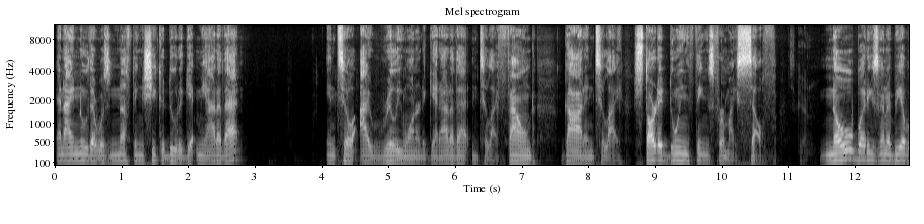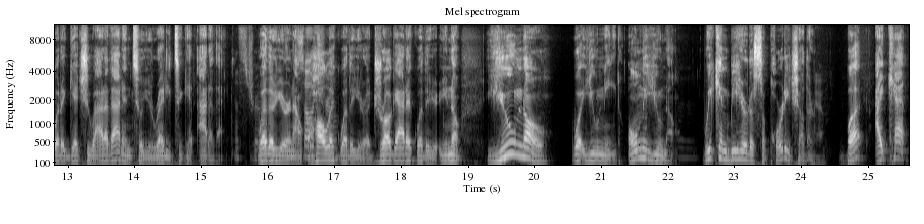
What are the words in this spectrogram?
and I knew there was nothing she could do to get me out of that until I really wanted to get out of that until I found God until I started doing things for myself. Nobody's gonna be able to get you out of that until you're ready to get out of that. That's true. Whether you're an alcoholic, true. whether you're a drug addict, whether you're, you know, you know what you need. Only you know. We can be here to support each other, but I can't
